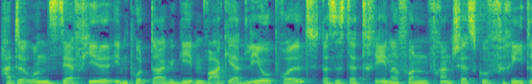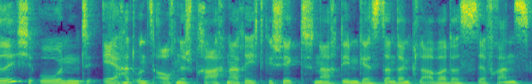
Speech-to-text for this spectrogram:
hatte uns sehr viel Input da gegeben, war Gerd Leopold. Das ist der Trainer von Francesco Friedrich. Und er hat uns auch eine Sprachnachricht geschickt, nachdem gestern dann klar war, dass der Franz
